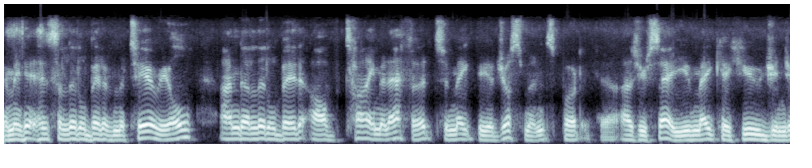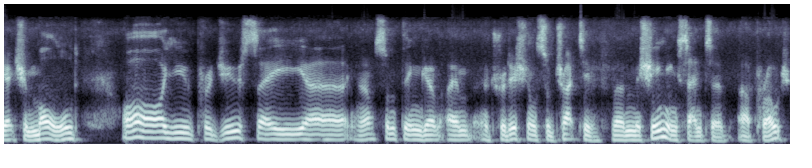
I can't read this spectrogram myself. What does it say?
I mean, it's a little bit of material and a little bit of time and effort to make the adjustments. But uh, as you say, you make a huge injection mold or you produce a uh, you know something um, a traditional subtractive uh, machining center approach,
